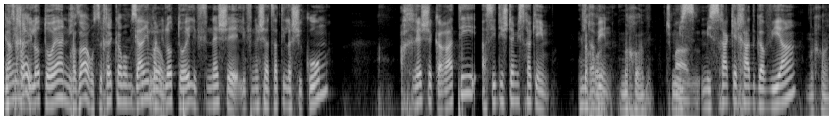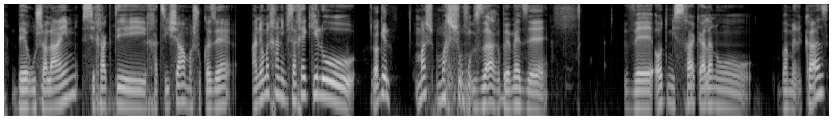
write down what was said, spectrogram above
גם אם. אני לא טועה, אני... חזר, הוא שיחק כמה גם משחקים. אם. אני לא טועה, לפני, ש... לפני שיצאתי לשיקום, אחרי שקראתי, עשיתי שתי משחקים. נכון, שתבין. נכון, תשמע, מש... אז- משחק אחד גביע, נכון. בירושלים, שיחקתי חצי שעה, משהו כזה. אני אומר לך, אני משחק כאילו... רגיל. מש, משהו מוזר, באמת, זה... ועוד משחק היה לנו במרכז,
